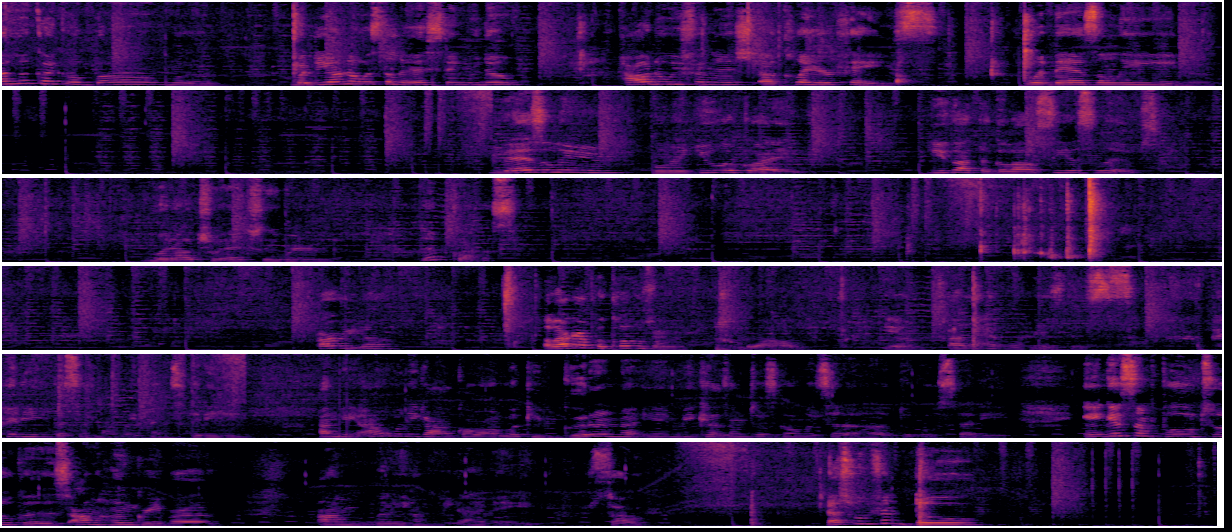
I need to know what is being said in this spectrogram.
I look like a bum. But do y'all know what's the last thing we do? How do we finish a clear face? With Vaseline. Vaseline will make you look like you got the glossiest lips without you actually wearing lip gloss. Y'all. Oh, I gotta put clothes on. Wow. Yeah, all I have on is this hoodie. This is my boyfriend's hoodie. I mean, I don't really gotta go out looking good or nothing because I'm just going to the hub to go study. And get some food too because I'm hungry, bro. I'm really hungry. I haven't ate. So, that's what we finna do.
